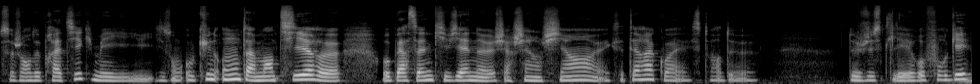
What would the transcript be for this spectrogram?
ce genre de pratique, mais ils n'ont aucune honte à mentir aux personnes qui viennent chercher un chien, etc. Quoi, histoire de, de juste les refourguer.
